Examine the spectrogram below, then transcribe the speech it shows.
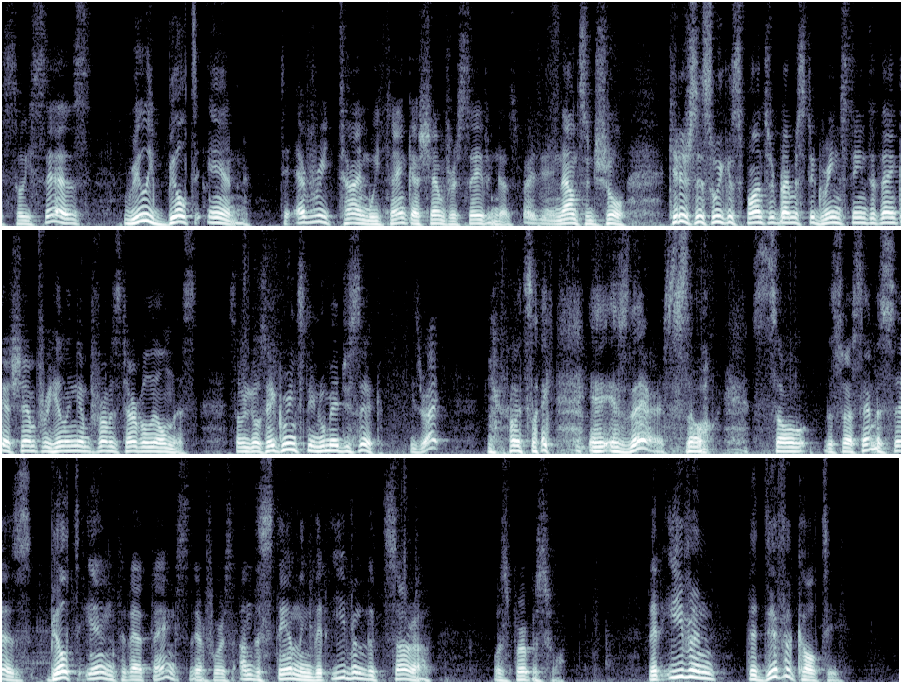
So he says, really built in to every time we thank Hashem for saving us. Right? Announce Shul. Kiddush this week is sponsored by Mr. Greenstein to thank Hashem for healing him from his terrible illness. Somebody goes, Hey, Greenstein, who made you sick? He's right. You know, it's like, it's there. So, so the Sfas Emes says, built into that thanks, therefore, is understanding that even the tzara was purposeful. That even the difficulty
